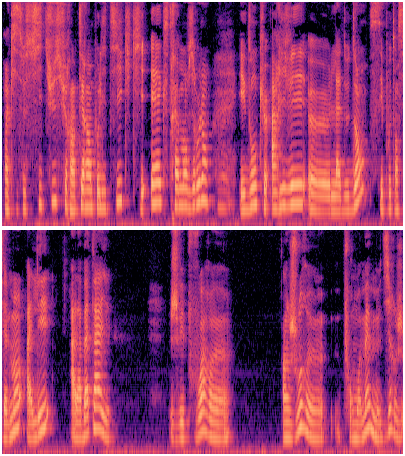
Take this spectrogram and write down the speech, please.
enfin qui se situe sur un terrain politique qui est extrêmement virulent. Et donc euh, arriver euh, là-dedans, c'est potentiellement aller à la bataille. Je vais pouvoir euh, un jour, pour moi-même, me dire, je,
